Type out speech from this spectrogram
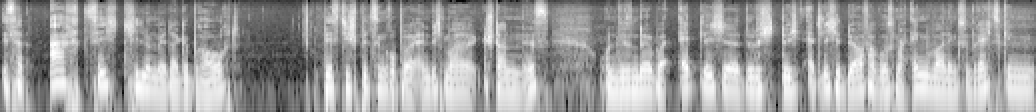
Es hat 80 Kilometer gebraucht, bis die Spitzengruppe endlich mal gestanden ist. Und wir sind da über etliche, durch, durch etliche Dörfer, wo es mal eng war, links und rechts ging,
